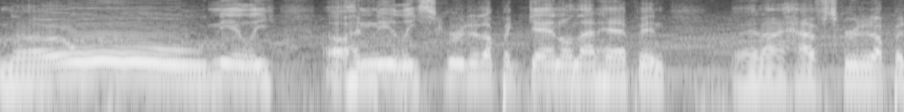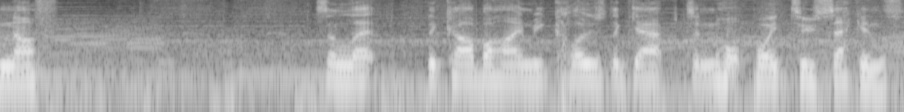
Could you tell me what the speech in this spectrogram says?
No, nearly. Uh, I nearly screwed it up again on that hairpin. And I have screwed it up enough to let the car behind me close the gap to 0.2 seconds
